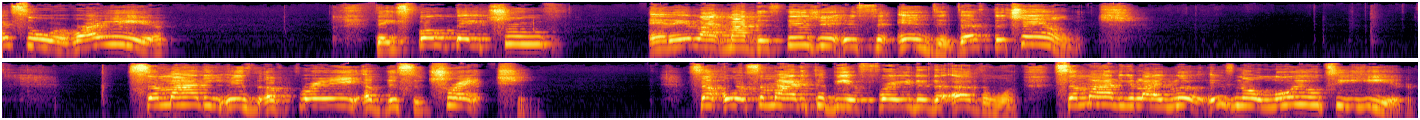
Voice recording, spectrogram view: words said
ass sword right here. They spoke their truth and they like my decision is to end it. That's the challenge. Somebody is afraid of this attraction. Some, or somebody could be afraid of the other one. Somebody like, look, there's no loyalty here.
